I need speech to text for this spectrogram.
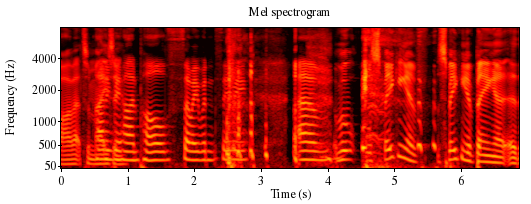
Oh, that's amazing. hiding behind poles so he wouldn't see me. Um, Well, well, speaking of speaking of being a,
